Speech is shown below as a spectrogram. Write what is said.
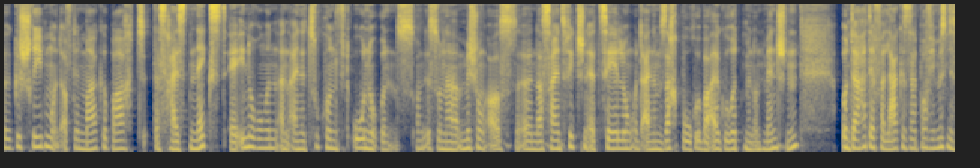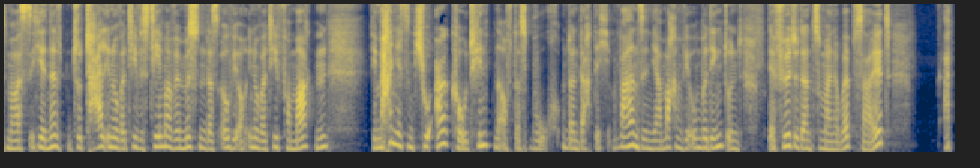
äh, geschrieben und auf den Markt gebracht, das heißt Next, Erinnerungen an eine Zukunft ohne uns und ist so eine Mischung aus äh, einer Science-Fiction-Erzählung und einem Sachbuch über Algorithmen und Menschen. Und da hat der Verlag gesagt, boah, wir müssen jetzt mal was hier, ne, total innovatives Thema, wir müssen das irgendwie auch innovativ vermarkten wir machen jetzt einen QR-Code hinten auf das Buch. Und dann dachte ich, Wahnsinn, ja, machen wir unbedingt. Und der führte dann zu meiner Website hat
